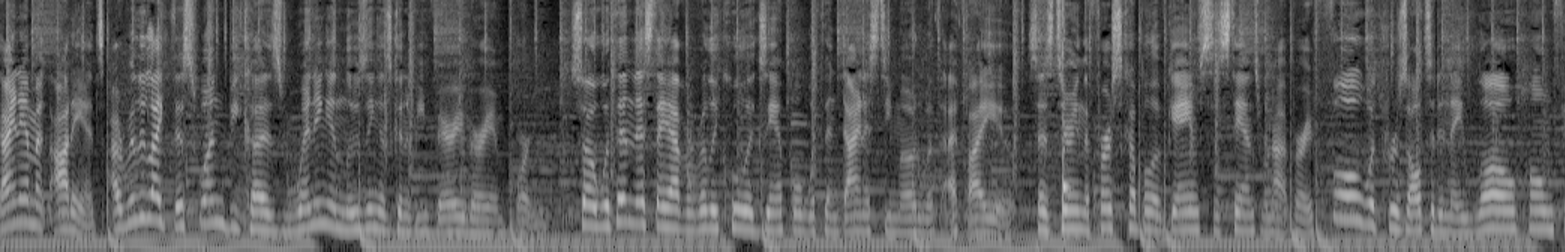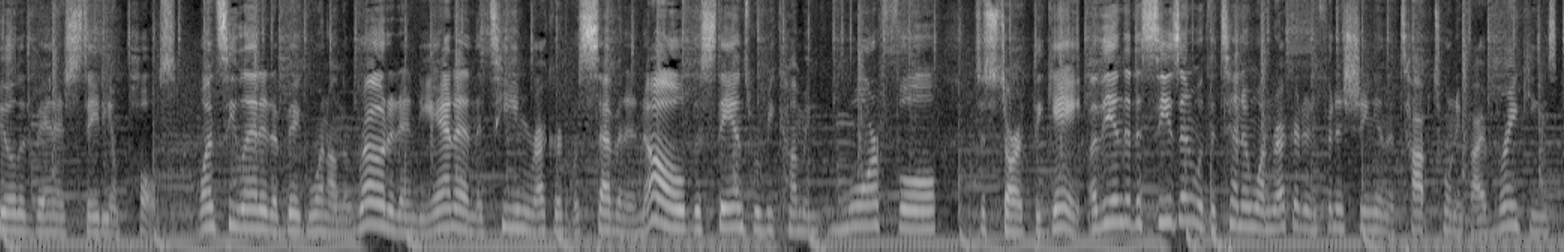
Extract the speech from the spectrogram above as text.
Dynamic audience. I really like this one because winning and losing is going to be very, very important. So within this, they have a really cool example within Dynasty mode with FIU. It says during the first couple of games, the stands were not very full, which resulted in a low home field advantage stadium pulse. Once he landed a big win on the road at Indiana and the team record was 7 0, the stands were becoming more full to start the game. By the end of the season, with a 10 1 record and finishing in the top 25 rankings,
